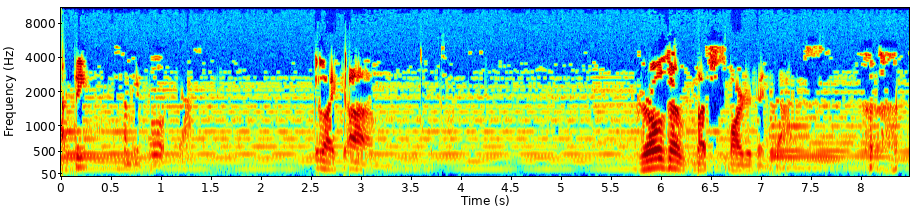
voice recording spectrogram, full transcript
I think Some people, yeah. like um, girls are much smarter than guys.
